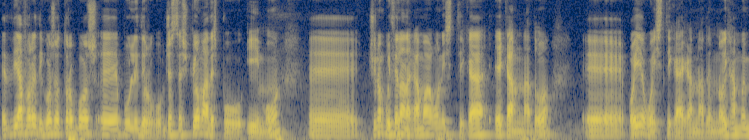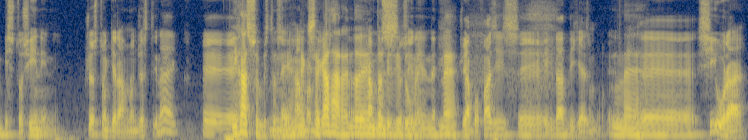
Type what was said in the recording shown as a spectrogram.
ε, διαφορετικός ο τρόπος ε, που λειτουργούν. Και στις πιο ομάδες που ήμουν, ε, εκείνο που ήθελα να κάνω αγωνιστικά, έκαμνα το, ε, όχι εγωιστικά έκαμνα το, ενώ είχα μου εμπιστοσύνη και στον κεραμνό και στην ΑΕΚ. Ε, Είχα σου εμπιστοσύνη. ναι, είχα Είναι μου ξεκάθαρα, δεν το- είχα δεν μου το εμπιστοσύνη, συζητούμε. ναι. Ναι. Και οι αποφάσεις ε, ήταν δικές μου. Ε, Ναι. ε, σίγουρα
